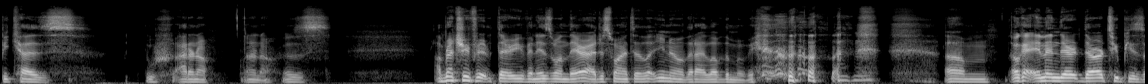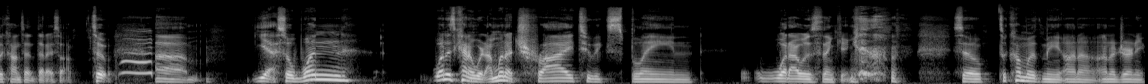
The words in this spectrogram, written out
because oof, I don't know. I don't know. It was I'm not sure if it, there even is one there. I just wanted to let you know that I love the movie. Mhm. Um, okay, and then there there are two pieces of content that I saw. So, um, yeah. So one one is kind of weird. I'm gonna try to explain what I was thinking. so to come with me on a on a journey.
